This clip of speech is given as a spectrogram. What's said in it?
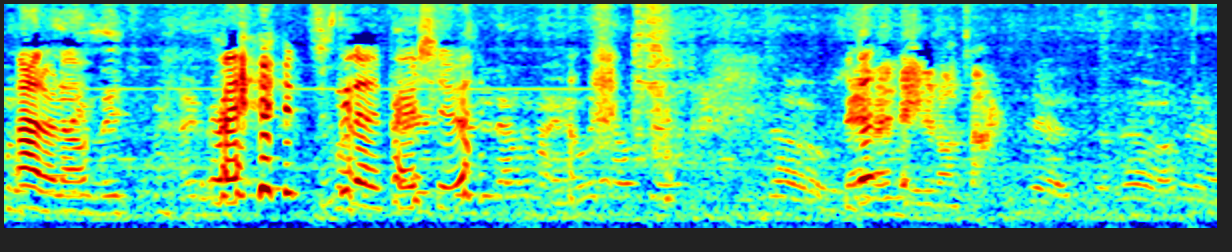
Was I don't know. running late for my Right? meeting. Just gonna parachute. Parachuted out of my helicopter. No. And I made it on time. Yeah, no, no, I'm gonna,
